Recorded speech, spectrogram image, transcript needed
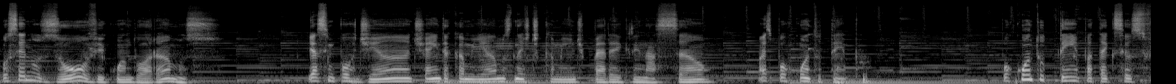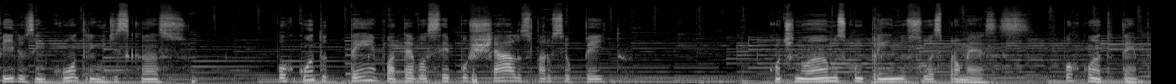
Você nos ouve quando oramos? E assim por diante, ainda caminhamos neste caminho de peregrinação, mas por quanto tempo? Por quanto tempo até que seus filhos encontrem o descanso por quanto tempo até você puxá-los para o seu peito? Continuamos cumprindo suas promessas. Por quanto tempo?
